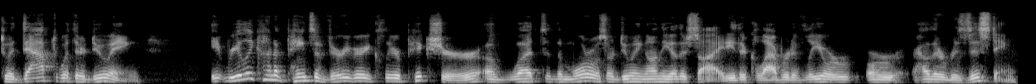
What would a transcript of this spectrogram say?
to adapt what they're doing, it really kind of paints a very very clear picture of what the Moros are doing on the other side, either collaboratively or or how they're resisting.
